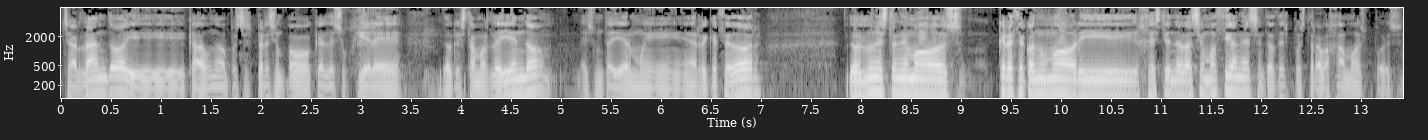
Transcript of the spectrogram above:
charlando y cada uno pues expresa un poco qué le sugiere lo que estamos leyendo. Es un taller muy enriquecedor. Los lunes tenemos crece con humor y gestión de las emociones, entonces pues trabajamos pues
